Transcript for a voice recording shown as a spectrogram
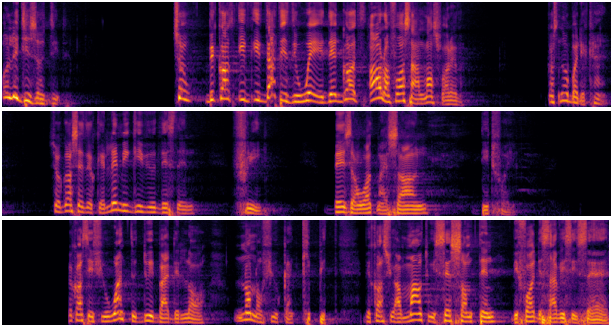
Only Jesus did. So, because if, if that is the way, then God, all of us are lost forever. Because nobody can. So God says, okay, let me give you this thing free based on what my son did for you. Because if you want to do it by the law, none of you can keep it. Because your mouth will say something before the service is uh,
